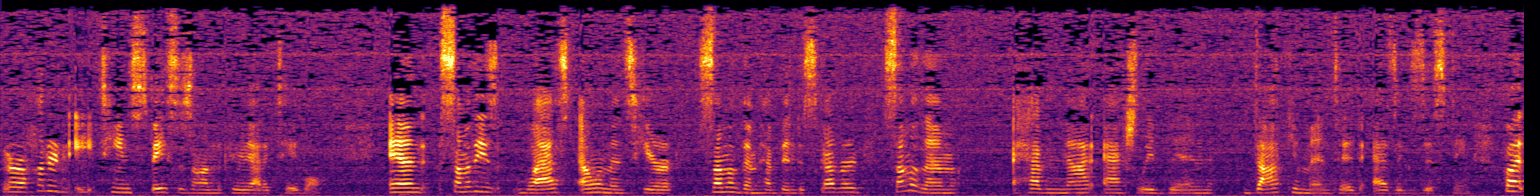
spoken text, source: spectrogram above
there are 118 spaces on the periodic table. And some of these last elements here, some of them have been discovered, some of them have not actually been documented as existing. But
